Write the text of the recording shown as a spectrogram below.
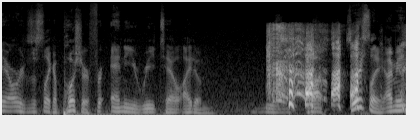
or just like a pusher for any retail item. Uh, seriously, I mean,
